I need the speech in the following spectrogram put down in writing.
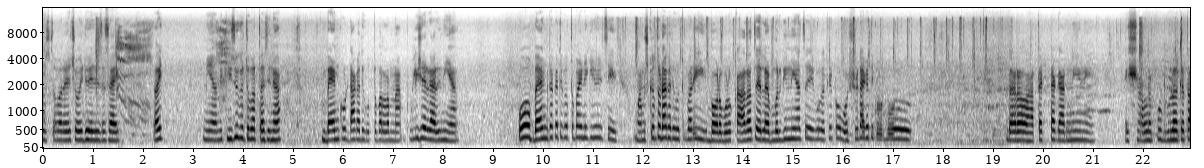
বুঝতে পারে, শহীদ হয়ে যেতে চাই রাইট মেয়ে, আমি কিছু করতে পারতাছি না। ব্যাংক ডাকাতি করতে পারলাম না, পুলিশের গাড়ি নিয়ে। ও ব্যাংক ডাকাতি করতে পারি না কি হয়েছে? মানুষকে তো ডাকাতি করতে পারি। বড় বড় কার আছে ল্যাম্বরগিনি আছে, এগুলোকে তো অবশ্যই ডাকাতি করব। দাঁড়াও হাতে একটা গান নিয়ে নি। এই শালার পুটগুলোকে তো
